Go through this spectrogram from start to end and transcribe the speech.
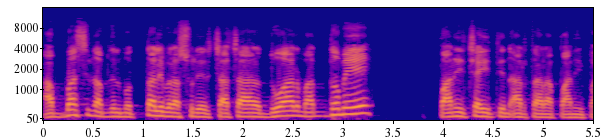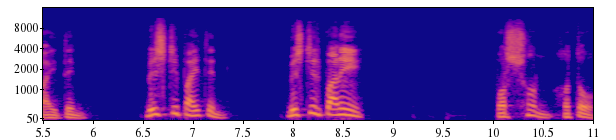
আব্বাস আব্দুল মোত্তালিব রাসুলের চাচার দোয়ার মাধ্যমে পানি চাইতেন আর তারা পানি পাইতেন। বৃষ্টি পাইতেন। বৃষ্টির পানি বর্ষণ হতো।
